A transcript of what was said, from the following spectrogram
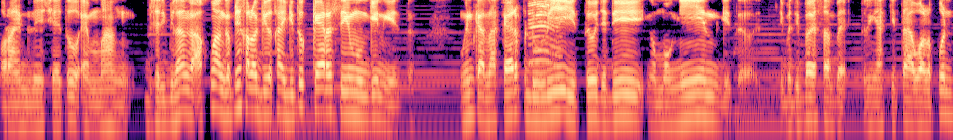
orang Indonesia itu emang bisa dibilang nggak aku anggapnya kalau gitu kayak gitu care sih mungkin gitu. Mungkin karena care peduli gitu jadi ngomongin gitu. Tiba-tiba sampai teringat kita walaupun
